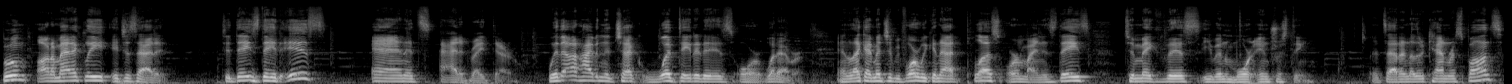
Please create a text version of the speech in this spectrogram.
Boom, automatically it just added. Today's date is, and it's added right there without having to check what date it is or whatever. And like I mentioned before, we can add plus or minus days to make this even more interesting. Let's add another can response.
